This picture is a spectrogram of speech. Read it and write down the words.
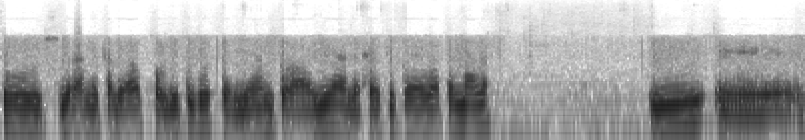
sus grandes aliados políticos serían todavía el ejército de Guatemala y eh,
